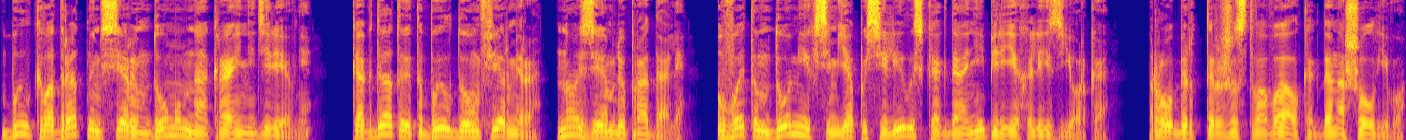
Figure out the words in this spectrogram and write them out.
был квадратным серым домом на окраине деревни. Когда-то это был дом фермера, но землю продали. В этом доме их семья поселилась, когда они переехали из Йорка. Роберт торжествовал, когда нашел его.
